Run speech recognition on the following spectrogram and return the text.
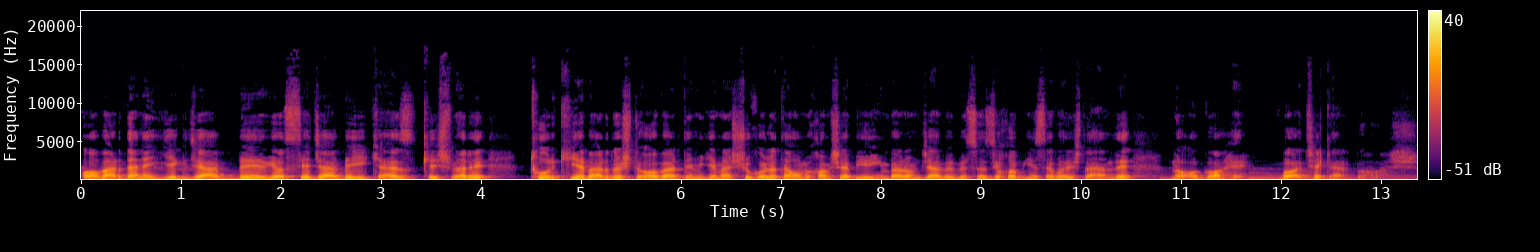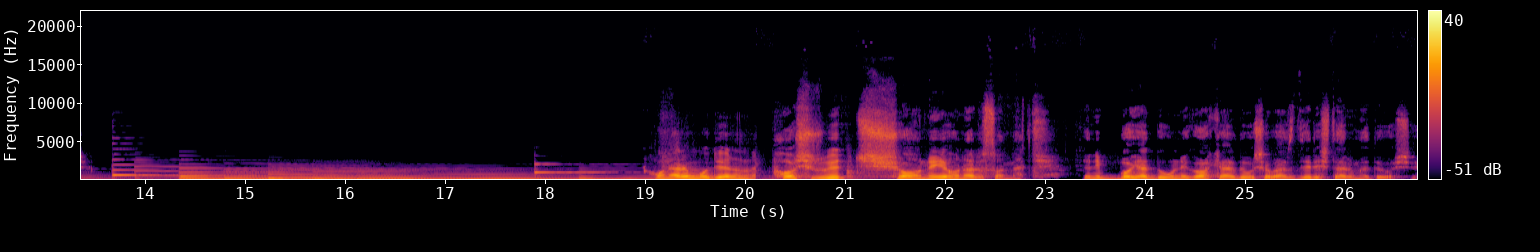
آوردن یک جعبه یا سه جعبه ای که از کشور ترکیه برداشته آورده میگه من شکلاتمو می‌خوام شبیه این برام جعبه بسازی. خب این سفارش دهنده ناآگاهه. باید چه کرد باهاش؟ هنر مدرن پاش روی شانه هنر سنتی یعنی باید به اون نگاه کرده باشه و از دلش در اومده باشه.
